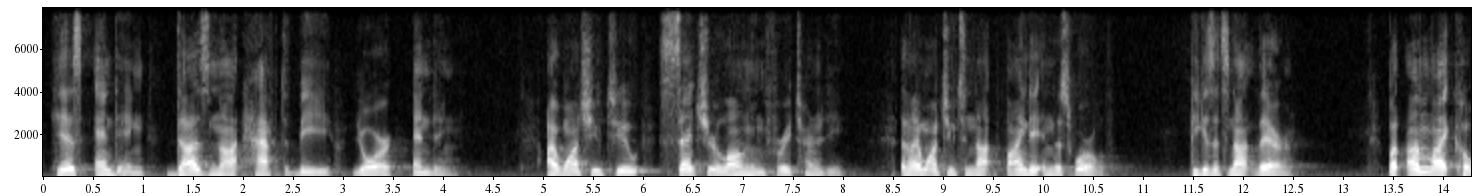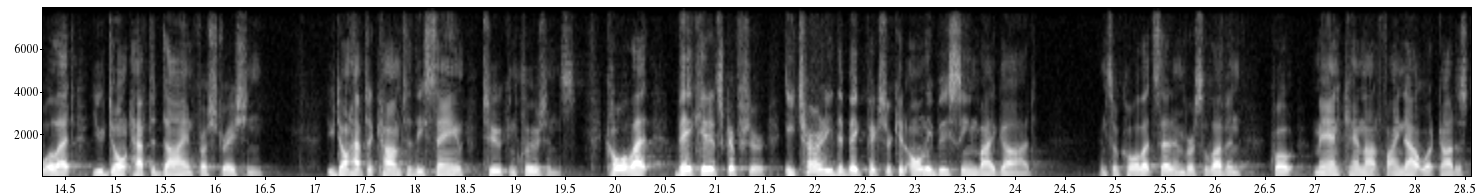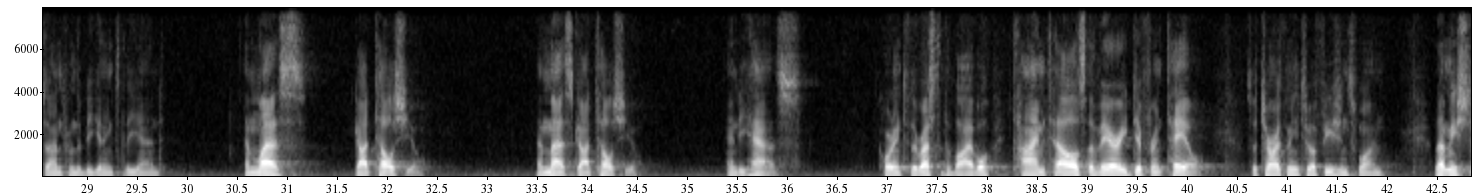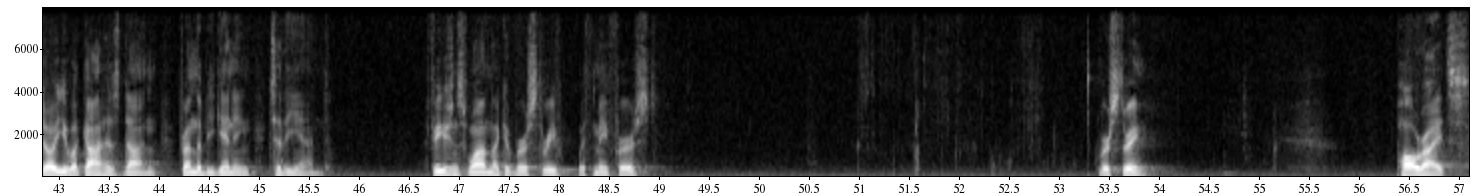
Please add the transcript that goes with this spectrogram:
His ending does not have to be your ending. I want you to sense your longing for eternity, and I want you to not find it in this world because it's not there. But unlike Kohelet, you don't have to die in frustration. You don't have to come to these same two conclusions. Kohelet vacated Scripture. Eternity, the big picture, can only be seen by God. And so Kohelet said in verse 11, quote, Man cannot find out what God has done from the beginning to the end unless God tells you. Unless God tells you. And He has. According to the rest of the Bible, time tells a very different tale. So turn with me to Ephesians 1. Let me show you what God has done from the beginning to the end. Ephesians 1, look at verse 3 with me first. Verse 3. Paul writes,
